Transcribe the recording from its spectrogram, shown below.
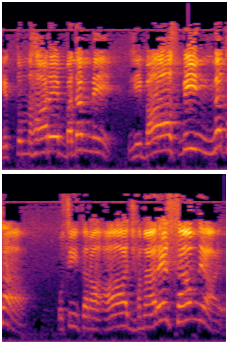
کہ تمہارے بدن میں لباس بھی نہ تھا، اسی طرح آج ہمارے سامنے آئے۔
